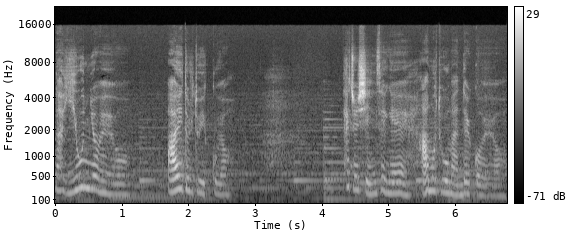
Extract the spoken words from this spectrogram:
나 이혼녀예요. 아이들도 있고요. 혜준 씨 인생에 아무 도움 안 될 거예요.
